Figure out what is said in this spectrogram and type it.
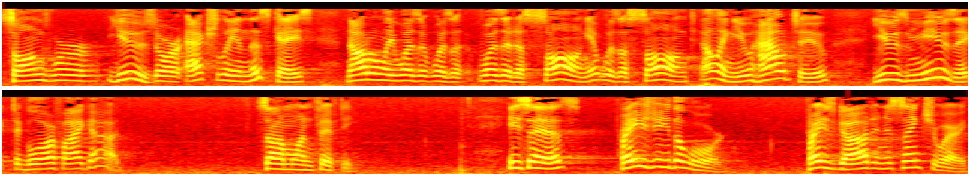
songs were used, or actually in this case, not only was it was a was it a song, it was a song telling you how to use music to glorify God. Psalm 150. He says, Praise ye the Lord. Praise God in His sanctuary.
